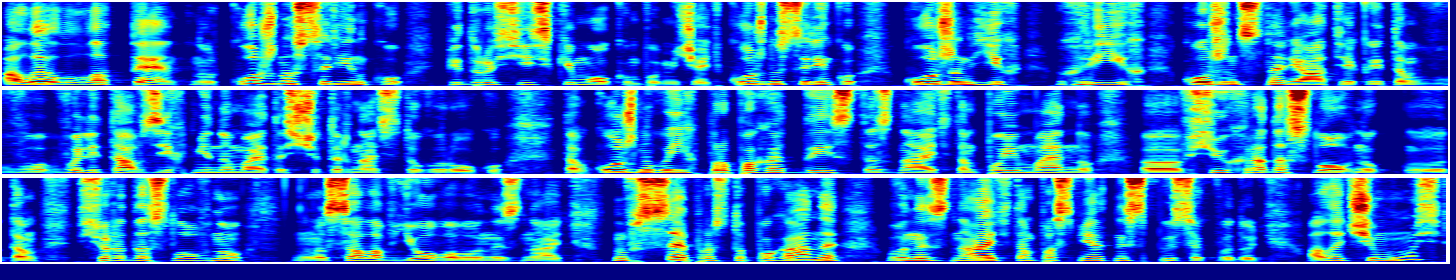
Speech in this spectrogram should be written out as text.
але латентно. Кожну сторінку під російським оком помічають, кожну сторінку, кожен їх гріх, кожен снаряд, який там вилітав з їх міномета з 14-го року, там кожного їх пропагандиста знають, там поіменно, е, всю їх родословну, е, там всю родословну е, Соловйова вони знають. Ну все просто погане, вони знають, там посмертний список ведуть, але чомусь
